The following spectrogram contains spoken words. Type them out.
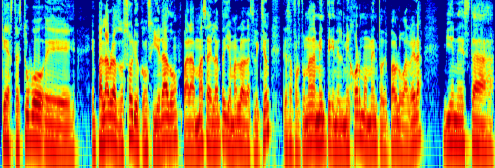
que hasta estuvo, eh, en palabras de Osorio, considerado para más adelante llamarlo a la selección. Desafortunadamente, en el mejor momento de Pablo Barrera, viene esta,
